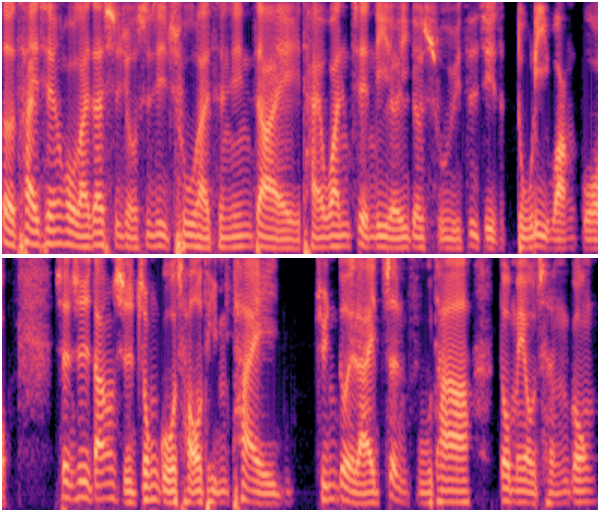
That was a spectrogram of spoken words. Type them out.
这蔡牵后来在十九世纪初还曾经在台湾建立了一个属于自己的独立王国，甚至当时中国朝廷派军队来征服他都没有成功。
